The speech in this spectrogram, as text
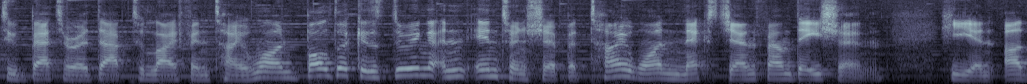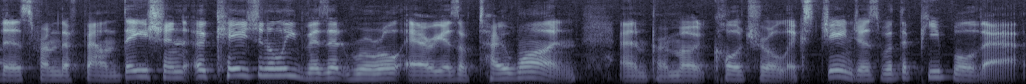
To better adapt to life in Taiwan, Baldock is doing an internship at Taiwan Next Gen Foundation. He and others from the foundation occasionally visit rural areas of Taiwan and promote cultural exchanges with the people there.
